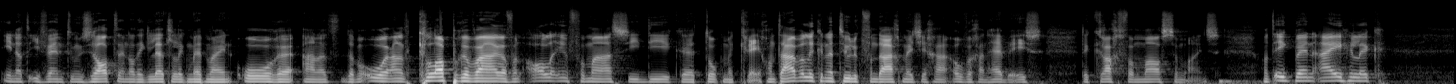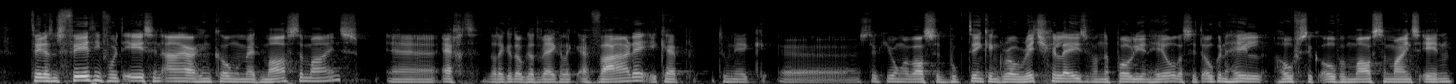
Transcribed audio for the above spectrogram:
in dat event toen zat en dat ik letterlijk met mijn oren aan het, dat mijn oren aan het klapperen waren van alle informatie die ik uh, tot me kreeg. Want daar wil ik het natuurlijk vandaag met je gaan, over gaan hebben, is de kracht van masterminds. Want ik ben eigenlijk 2014 voor het eerst in aanraking gekomen met masterminds. Uh, echt dat ik het ook daadwerkelijk ervaarde. Ik heb toen ik uh, een stuk jonger was, het boek Think and Grow Rich gelezen van Napoleon Hill. Daar zit ook een heel hoofdstuk over masterminds in.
